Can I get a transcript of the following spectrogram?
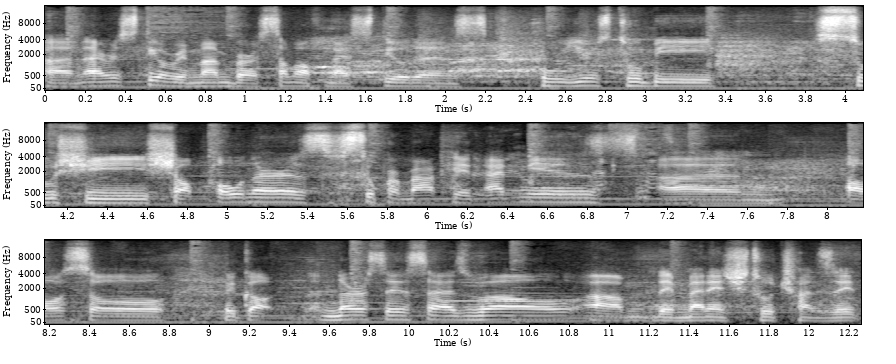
And I still remember some of my students who used to be sushi shop owners, supermarket admins, and also we got nurses as well. Um, they managed to transit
